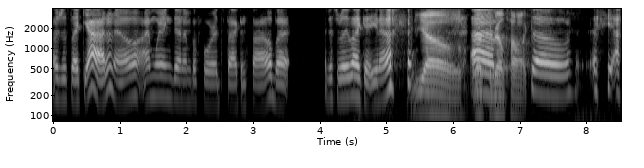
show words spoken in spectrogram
I was just like, yeah, I don't know. I'm wearing denim before it's back in style, but I just really like it, you know? Yo, that's Um, real talk. So, yeah,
